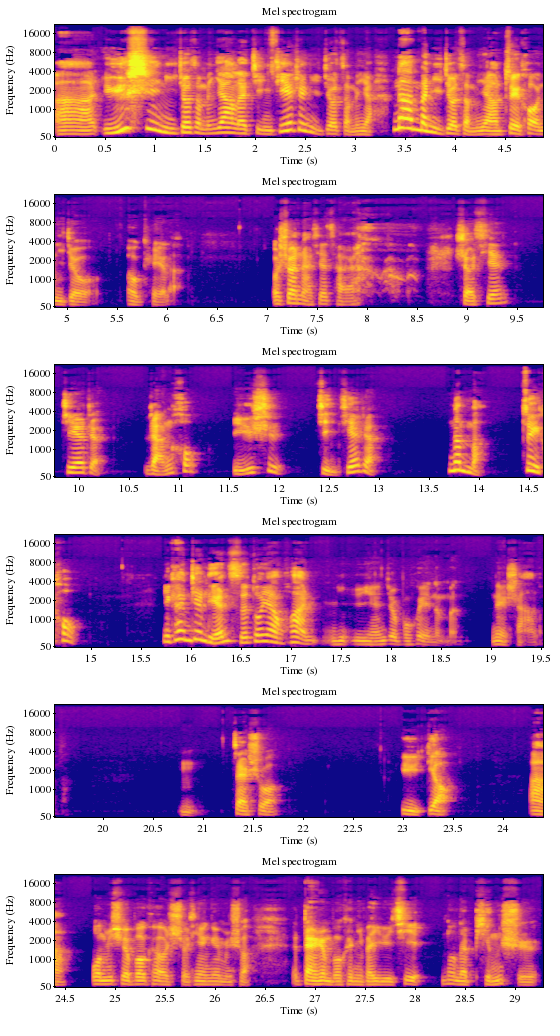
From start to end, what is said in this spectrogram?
啊，于是你就怎么样了？紧接着你就怎么样？那么你就怎么样？最后你就 OK 了。我说哪些词儿啊？首先，接着，然后，于是，紧接着，那么，最后，你看这连词多样化，你语言就不会那么那啥了嘛。嗯，再说，语调，啊，我们学博客，首先跟你们说，担任博客，你把语气弄得平实，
